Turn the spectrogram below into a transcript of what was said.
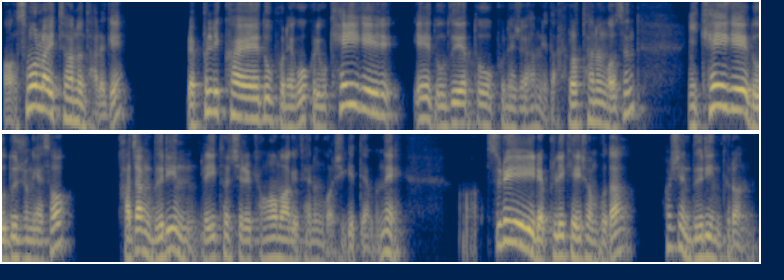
어, 스몰라이트와는 다르게 레플리카에도 보내고 그리고 K개의 노드에 또 보내줘야 합니다. 그렇다는 것은 이 K개의 노드 중에서 가장 느린 레이턴시를 경험하게 되는 것이기 때문에 어, 3 레플리케이션보다 훨씬 느린 그런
